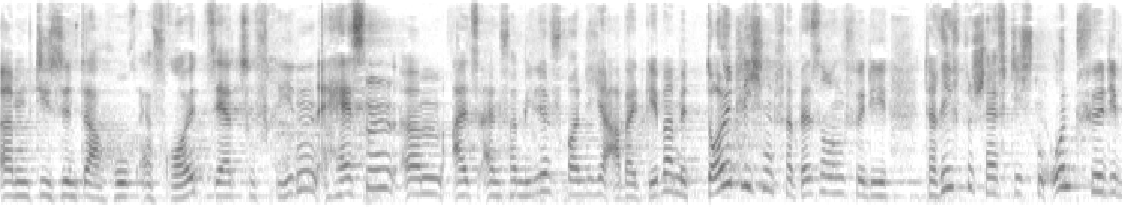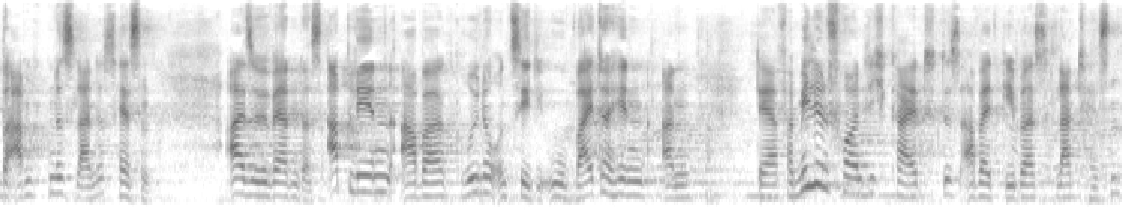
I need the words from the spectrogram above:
Ähm, die sind da hoch erfreut, sehr zufrieden. Hessen ähm, als ein familienfreundlicher Arbeitgeber mit deutlichen Verbesserungen für die Tarifbeschäftigten und für die Beamten des Landes Hessen. Also, wir werden das ablehnen, aber GRÜNE und CDU weiterhin an der Familienfreundlichkeit des Arbeitgebers Land Hessen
